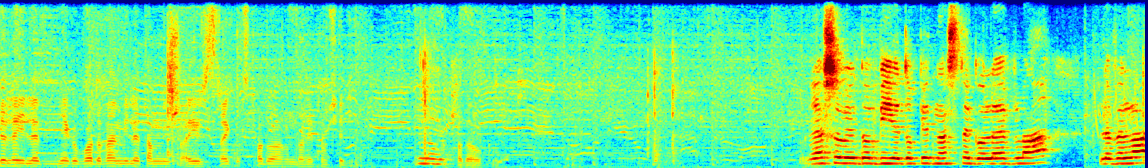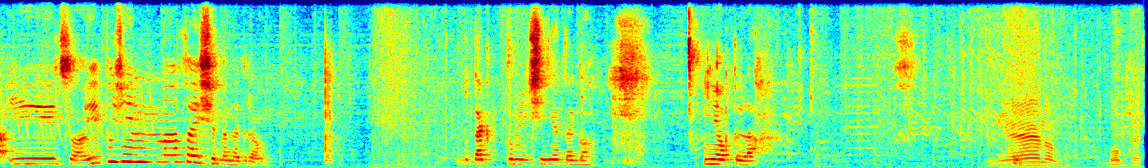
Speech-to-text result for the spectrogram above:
tyle ile w niego władowałem, ile tam już Air Strike'ów spadło, a on dalej tam siedzi. No. W padołku. Ja sobie dobiję do 15 levela, levela i co? I później na fejsie będę grał. Bo tak to mi się nie tego nie opyla. Nie no, Bobek.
